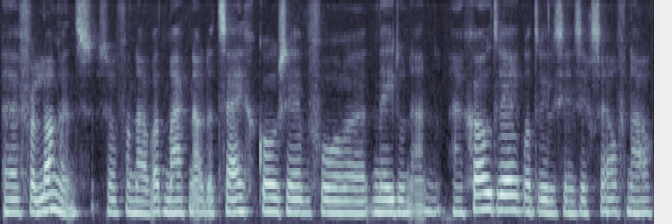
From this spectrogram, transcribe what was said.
eh, verlangens. Zo van, nou, wat maakt nou dat zij gekozen hebben voor eh, het meedoen aan, aan goudwerk? Wat willen ze in zichzelf nou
